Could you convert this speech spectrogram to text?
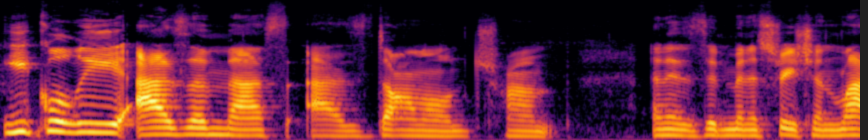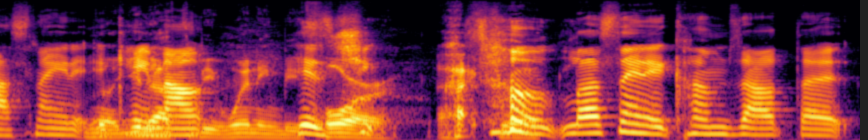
equally as a mess as Donald Trump and his administration. Last night it No, came have to be winning before, actually. So last night it comes out that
